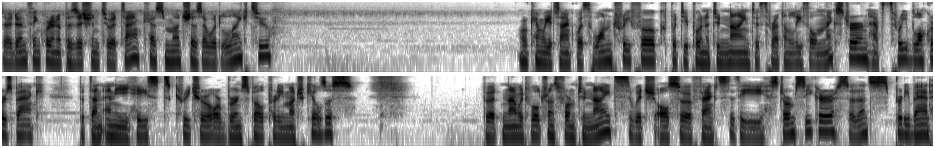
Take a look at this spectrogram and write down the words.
So I don't think we're in a position to attack as much as I would like to. Or can we attack with one Tree Folk, put the opponent to 9 to threaten lethal next turn, have 3 blockers back, but then any haste creature or burn spell pretty much kills us. But now it will transform to Night, which also affects the Stormseeker, so that's pretty bad.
